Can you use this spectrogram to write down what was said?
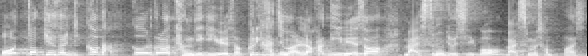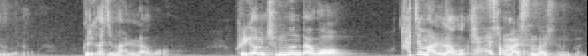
어떻게 해서든지 끌어 당기기 위해서 그리 가지 말라고 하기 위해서 말씀 주시고 말씀을 선포하시는 거라고요. 그리 가지 말라고. 그리 가면 죽는다고. 가지 말라고 계속 말씀하시는 거예요.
